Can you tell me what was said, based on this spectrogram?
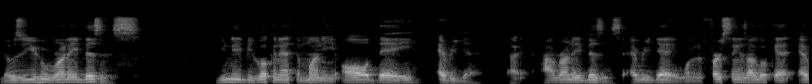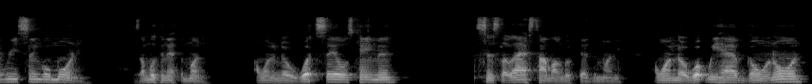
Those of you who run a business, you need to be looking at the money all day, every day. I, I run a business every day. One of the first things I look at every single morning is I'm looking at the money. I want to know what sales came in since the last time I looked at the money. I want to know what we have going on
